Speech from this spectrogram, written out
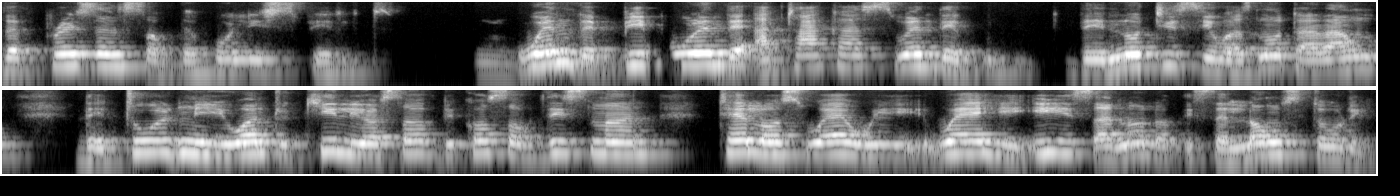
the presence of the Holy Spirit. Mm. When the people, when the attackers, when they, they noticed he was not around, they told me, you want to kill yourself because of this man, tell us where, we, where he is and all of this. a long story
